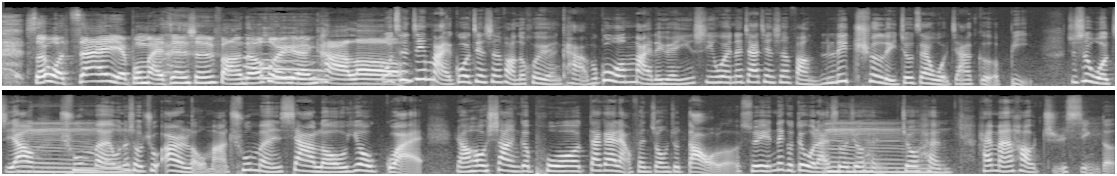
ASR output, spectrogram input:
所以我再也不买健身房的会员卡了。我曾经买过健身房的会员卡，不过我买的原因是因为那家健身房 literally 就在我家隔壁。就是我只要出门，嗯、我那时候住二楼嘛，出门下楼右拐，然后上一个坡，大概两分钟就到了，所以那个对我来说就很、嗯、就很还蛮好执行的。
